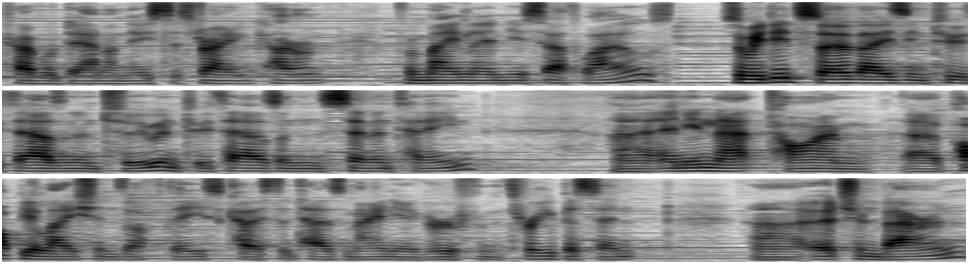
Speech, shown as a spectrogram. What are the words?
travelled down on the East Australian current from mainland New South Wales. So we did surveys in 2002 and 2017 uh, and in that time uh, populations off the east coast of Tasmania grew from 3% uh, urchin barren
